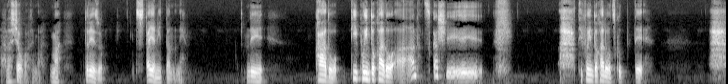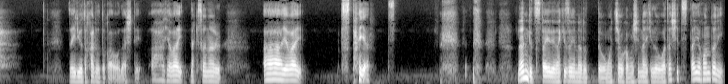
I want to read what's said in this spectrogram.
話しちゃおうか、今。まあ、とりあえず、ツタヤに行ったんだね。で、カード、T ポイントカード、ああ、懐かしい。T ポイントカードを作って、材料とカードとかを出して、ああ、やばい、泣きそうになる。ああ、やばい。ツタヤ。なんでツタヤで泣きそうになるって思っちゃうかもしれないけど、私ツタヤ本当に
